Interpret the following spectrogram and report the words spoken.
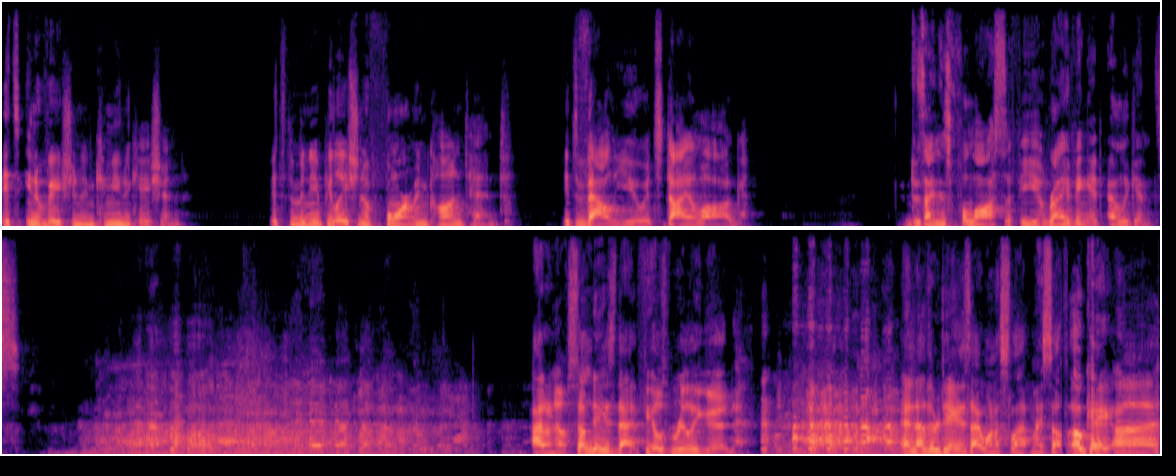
it's innovation in communication. It's the manipulation of form and content. It's value, it's dialogue. Design is philosophy arriving at elegance. I don't know. Some days that feels really good. and other days I want to slap myself. Okay, uh,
